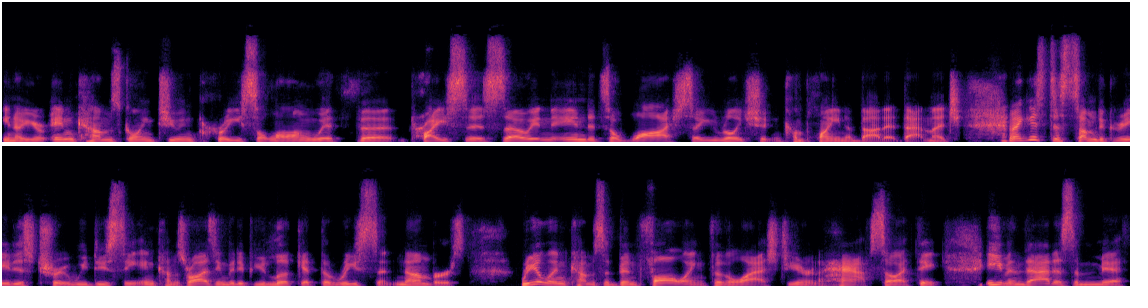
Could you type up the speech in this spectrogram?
you know your income's going to increase along with the prices so in the end it's a wash so you really shouldn't complain about it that much and i guess to some degree it is true we do see incomes rising but if you look at the recent numbers real incomes have been falling for the last year and a half so i think even that is a myth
